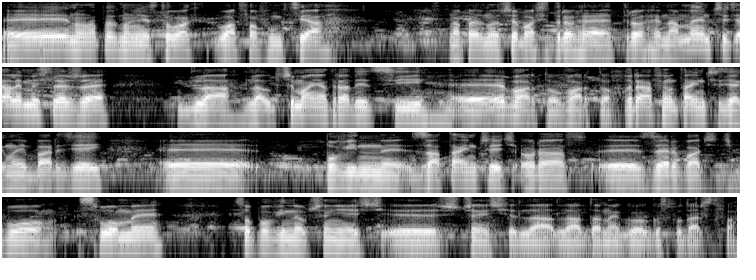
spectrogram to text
Yy, No na pewno nie jest to łat- łatwa funkcja. Na pewno trzeba się trochę, trochę namęczyć, ale myślę, że dla, dla utrzymania tradycji e, warto, warto. Potrafią tańczyć jak najbardziej. E, powinny zatańczyć oraz e, zerwać dźbło słomy, co powinno przynieść szczęście dla, dla danego gospodarstwa.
